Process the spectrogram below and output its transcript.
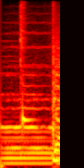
Música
